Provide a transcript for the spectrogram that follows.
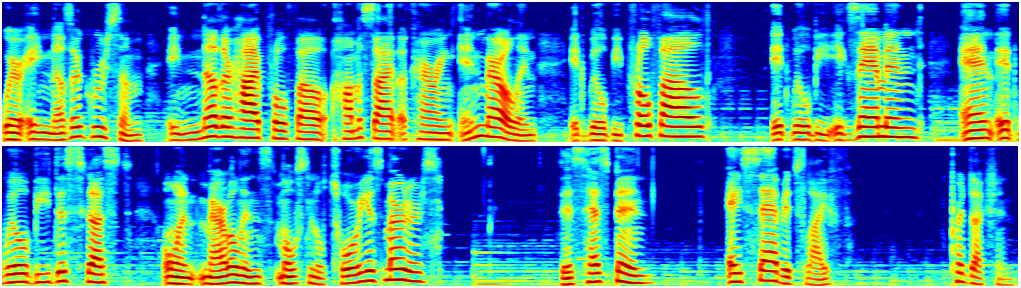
where another gruesome, another high profile homicide occurring in Maryland it will be profiled, it will be examined, and it will be discussed on Maryland's most notorious murders. This has been a Savage Life production.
